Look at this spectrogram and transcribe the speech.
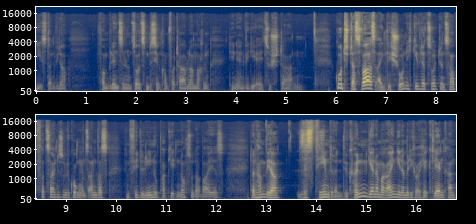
Die ist dann wieder vom Blinzeln und soll es ein bisschen komfortabler machen, den NVDA zu starten. Gut, das war es eigentlich schon. Ich gehe wieder zurück ins Hauptverzeichnis und wir gucken uns an, was im Fidelino-Paket noch so dabei ist. Dann haben wir System drin. Wir können gerne mal reingehen, damit ich euch erklären kann,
